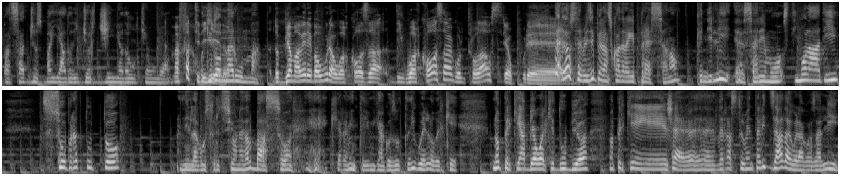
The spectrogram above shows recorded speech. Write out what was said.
passaggio sbagliato di Giorginio da ultimo uomo. Ma infatti di Donnarumma. Dobbiamo avere paura qualcosa, di qualcosa contro l'Austria oppure... Beh, l'Austria per esempio è una squadra che pressa, no? Quindi lì eh, saremo stimolati soprattutto nella costruzione dal basso e chiaramente io mi cago sotto di quello perché non perché abbia qualche dubbio eh, ma perché cioè, verrà strumentalizzata quella cosa lì.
